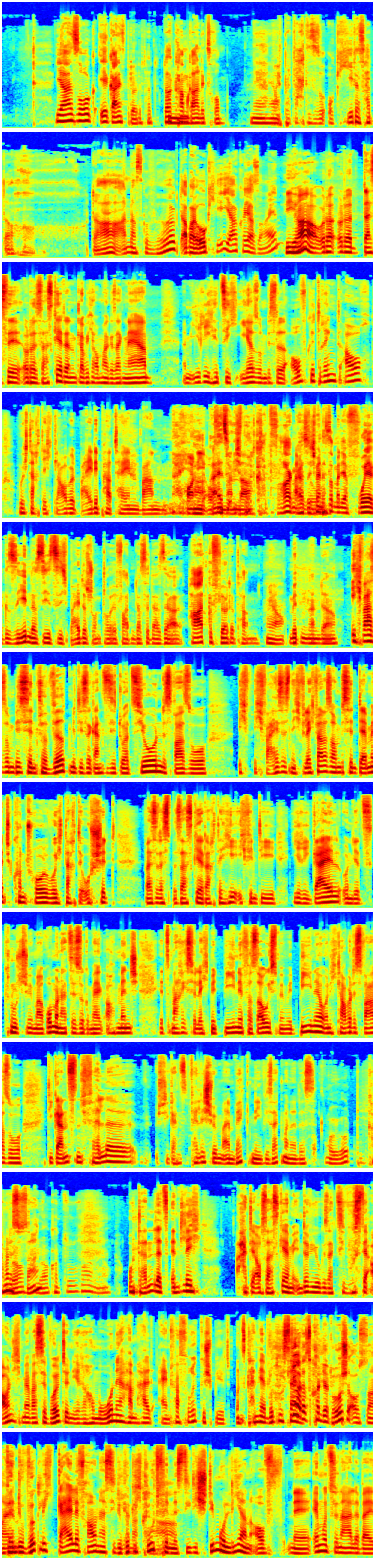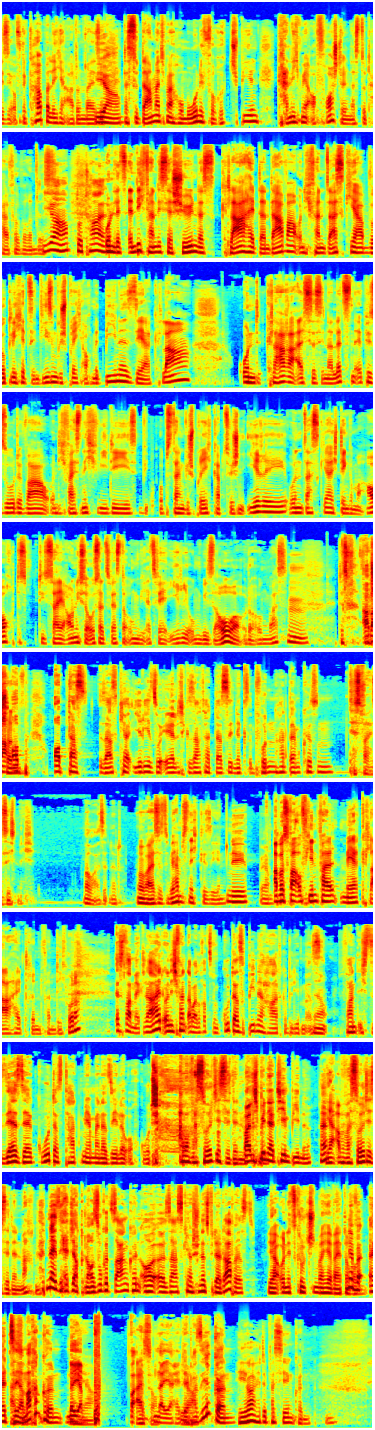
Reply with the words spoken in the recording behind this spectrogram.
ja so ihr gar nichts bedeutet hat. Da kam gar nichts rum. Nee, Aber ich dachte so, okay, das hat auch da anders gewirkt, aber okay, ja, kann ja sein. Ja, oder, oder, dass sie, oder Saskia dann, glaube ich, auch mal gesagt, naja, ähm, Iri hätte sich eher so ein bisschen aufgedrängt auch, wo ich dachte, ich glaube, beide Parteien waren horny Ja, aufeinander. also ich wollte gerade sagen, also, ich meine, das hat man ja vorher gesehen, dass sie sich beide schon toll fanden, dass sie da sehr hart geflirtet haben Ja. miteinander. ich war so ein bisschen verwirrt mit dieser ganzen Situation. Das war so, ich, ich weiß es nicht. Vielleicht war das auch ein bisschen Damage Control, wo ich dachte, oh shit, weißt du, dass Saskia dachte, hey, ich finde die Iri geil und jetzt knutschen wir mal rum und hat sich so gemerkt, ach Mensch, jetzt mache ich es vielleicht mit Biene, versau ich es mir mit Biene. Und ich glaube, das war so, die ganzen Fälle, die ganzen Fälle schwimmen einem weg. Nee, wie sagt man denn das? Oh, gut. Kann man das ja, so sagen? Ja, kannst du so sagen, ja. Und dann letztendlich hat ja auch Saskia im Interview gesagt, sie wusste auch nicht mehr, was sie wollte und ihre Hormone haben halt einfach verrückt gespielt. Und es kann ja wirklich sein, Ja, das kann ja durchaus sein. wenn du wirklich geile Frauen hast, die du Ja, wirklich gut findest, die dich stimulieren auf eine emotionale Weise, auf eine körperliche Art und Weise, Ja. dass du da manchmal Hormone verrückt spielen, kann ich mir auch vorstellen, dass total verwirrend ist. ja, total. Und letztendlich fand ich es ja schön, dass Klarheit dann da war und ich fand Saskia wirklich jetzt in diesem Gespräch auch mit Biene sehr klar und klarer, als das in der letzten Episode war. Und ich weiß nicht, wie die, ob es da ein Gespräch gab zwischen Iri und Saskia. Ich denke mal auch. Das, die sah ja auch nicht so aus, als wäre es da irgendwie, als wäre Iri irgendwie sauer oder irgendwas. Hm. aber ob, ob das Saskia Iri so ehrlich gesagt hat, dass sie nichts empfunden hat beim Küssen, das weiß ich nicht. man weiß es nicht. Man weiß es, wir haben es nicht gesehen. Nee. Aber es war auf jeden Fall mehr Klarheit drin, fand ich, oder? Es war mir Klarheit und ich fand aber trotzdem gut, dass Biene hart geblieben ist. Ja. Fand ich sehr, sehr gut. Das tat mir in meiner Seele auch gut. Aber was sollte sie denn machen? Weil ich bin ja Team Biene. Hä? ja, aber was sollte sie denn machen? Nee, sie hätte ja auch genauso gut sagen können, oh, äh, Saskia, schön, dass du wieder da bist. Ja, und jetzt knutschen wir hier weiter Nee, rum. hätte sie ja Also- machen können. Naja, Naja. pff, Also, naja hätte ja. ja passieren können. Ja, hätte passieren können.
